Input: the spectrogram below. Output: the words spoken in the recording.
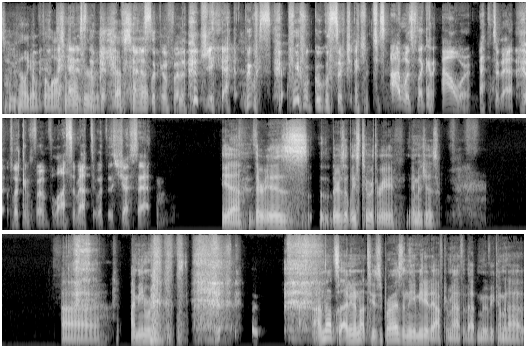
Talking about like a The head is velociraptor and a looking- chef's is looking for the yeah. We was we were Google searching images. I was like an hour after that looking for a velociraptor with this chef's hat. Yeah, there is. There's at least two or three images. Uh, I mean, I'm not. I mean, I'm not too surprised. In the immediate aftermath of that movie coming out,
